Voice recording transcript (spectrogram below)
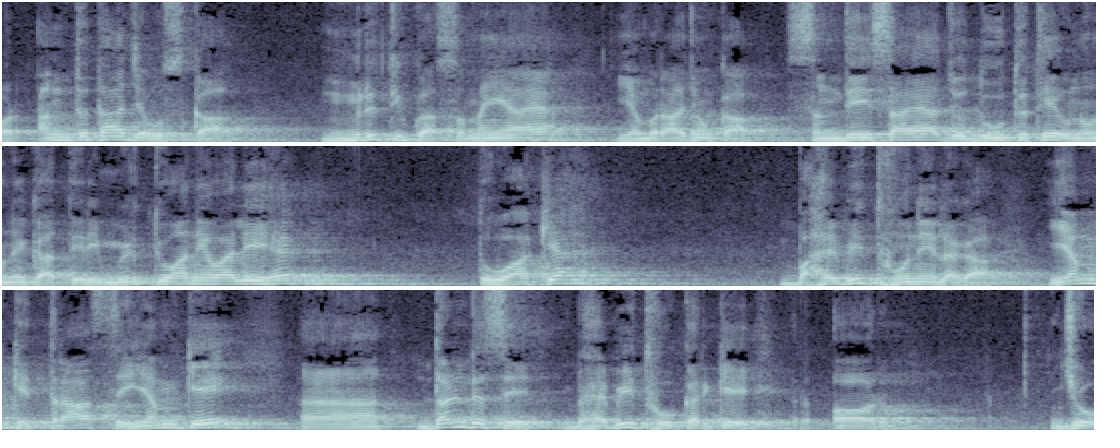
और अंततः जब उसका मृत्यु का समय आया, यमराजों का संदेश आया, जो दूत थे, उन्होंने कहा, तेरी मृत्यु आने वाली है। तो वह क्या है? भयभीत होने लगा। यम के त्रास से, यम के दंड से भयभीत होकर के, और जो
